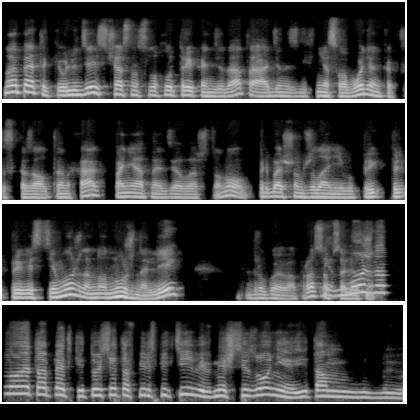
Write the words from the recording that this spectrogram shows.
Но опять-таки у людей сейчас на слуху три кандидата, один из них не свободен, как ты сказал, Тенхак. Понятное дело, что ну, при большом желании его при, при, привести можно, но нужно ли? Другой вопрос абсолютно. Нет, можно, но это опять-таки, то есть это в перспективе, в межсезонье, и там,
